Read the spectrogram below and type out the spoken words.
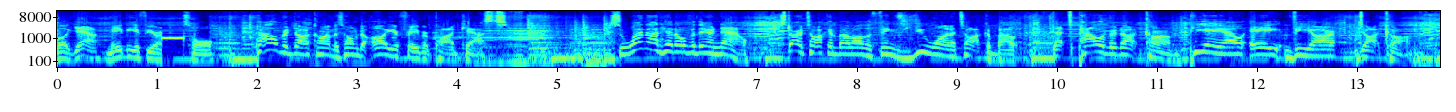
Well, yeah, maybe if you're an asshole. Palavr.com is home to all your favorite podcasts. So why not head over there now? Start talking about all the things you want to talk about. That's palavr.com. P A L A V R.com.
